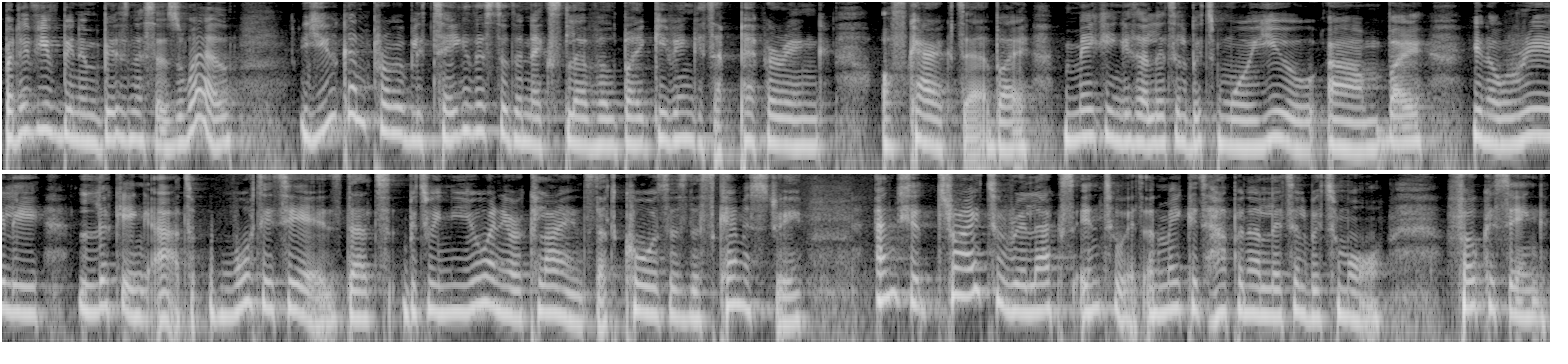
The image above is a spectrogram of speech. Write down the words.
But if you've been in business as well, you can probably take this to the next level by giving it a peppering of character, by making it a little bit more you, um, by you know really looking at what it is that between you and your clients that causes this chemistry, and you try to relax into it and make it happen a little bit more focusing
